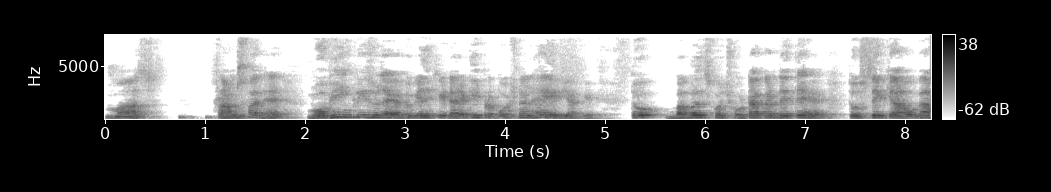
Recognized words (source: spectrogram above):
मास ट्रांसफ़र है, वो भी इंक्रीज हो जाएगा, क्योंकि देखिए डायरेक्टली प्रोपोर्शनल है एरिया के। तो बबल्स को छोटा कर देते हैं तो उससे क्या होगा?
